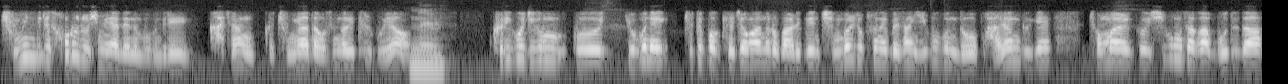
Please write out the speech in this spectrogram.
주민들이 서로 조심해야 되는 부분들이 가장 그 중요하다고 생각이 들고요. 네. 그리고 지금 그 요번에 주택법 개정안으로 발의된 징벌적 손해배상 이 부분도 과연 그게 정말 그 시공사가 모두 다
